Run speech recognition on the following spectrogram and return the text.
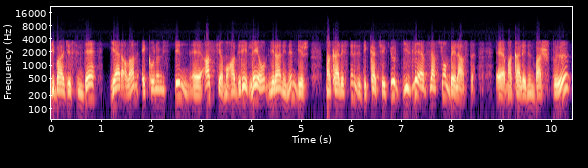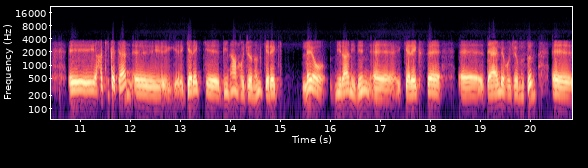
dibacesinde yer alan ekonomistin Asya muhabiri Leo Mirani'nin bir makalesine de dikkat çekiyor. Gizli enflasyon belası e, makalenin başlığı. E, hakikaten e, gerek e, Binhan Hoca'nın gerek Leo Mirani'nin e, gerekse e, değerli hocamızın e,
